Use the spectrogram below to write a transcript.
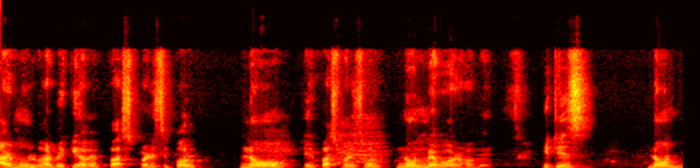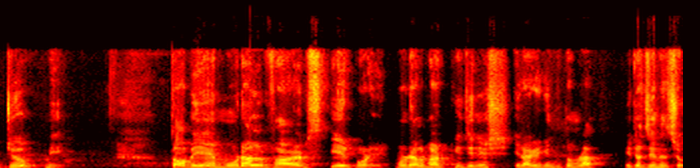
আর মূল ভার্বে কি হবে? পাস্ট পার্টিসিপল নো এর পাস্ট পার্টিসিপল নোন ব্যবহার হবে। It is known to me তবে মোডাল ভার্বস এর পরে মোডাল ভার্ব কি জিনিস? এর আগে কিন্তু তোমরা এটা জেনেছো।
